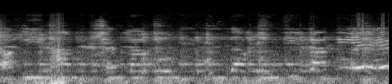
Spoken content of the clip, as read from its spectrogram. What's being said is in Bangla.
সখীর আমি শ্যামলা বলি উল্টা পঙ্খী ডাকে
